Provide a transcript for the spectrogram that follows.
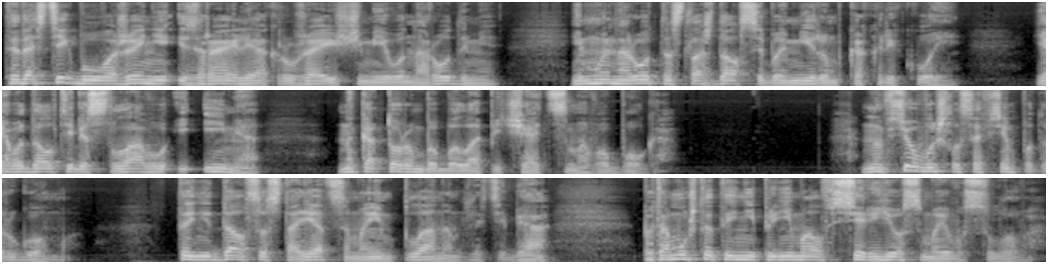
Ты достиг бы уважения Израиля окружающими его народами, и мой народ наслаждался бы миром, как рекой. Я бы дал тебе славу и имя, на котором бы была печать самого Бога. Но все вышло совсем по-другому – ты не дал состояться моим планам для тебя, потому что ты не принимал всерьез моего слова.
